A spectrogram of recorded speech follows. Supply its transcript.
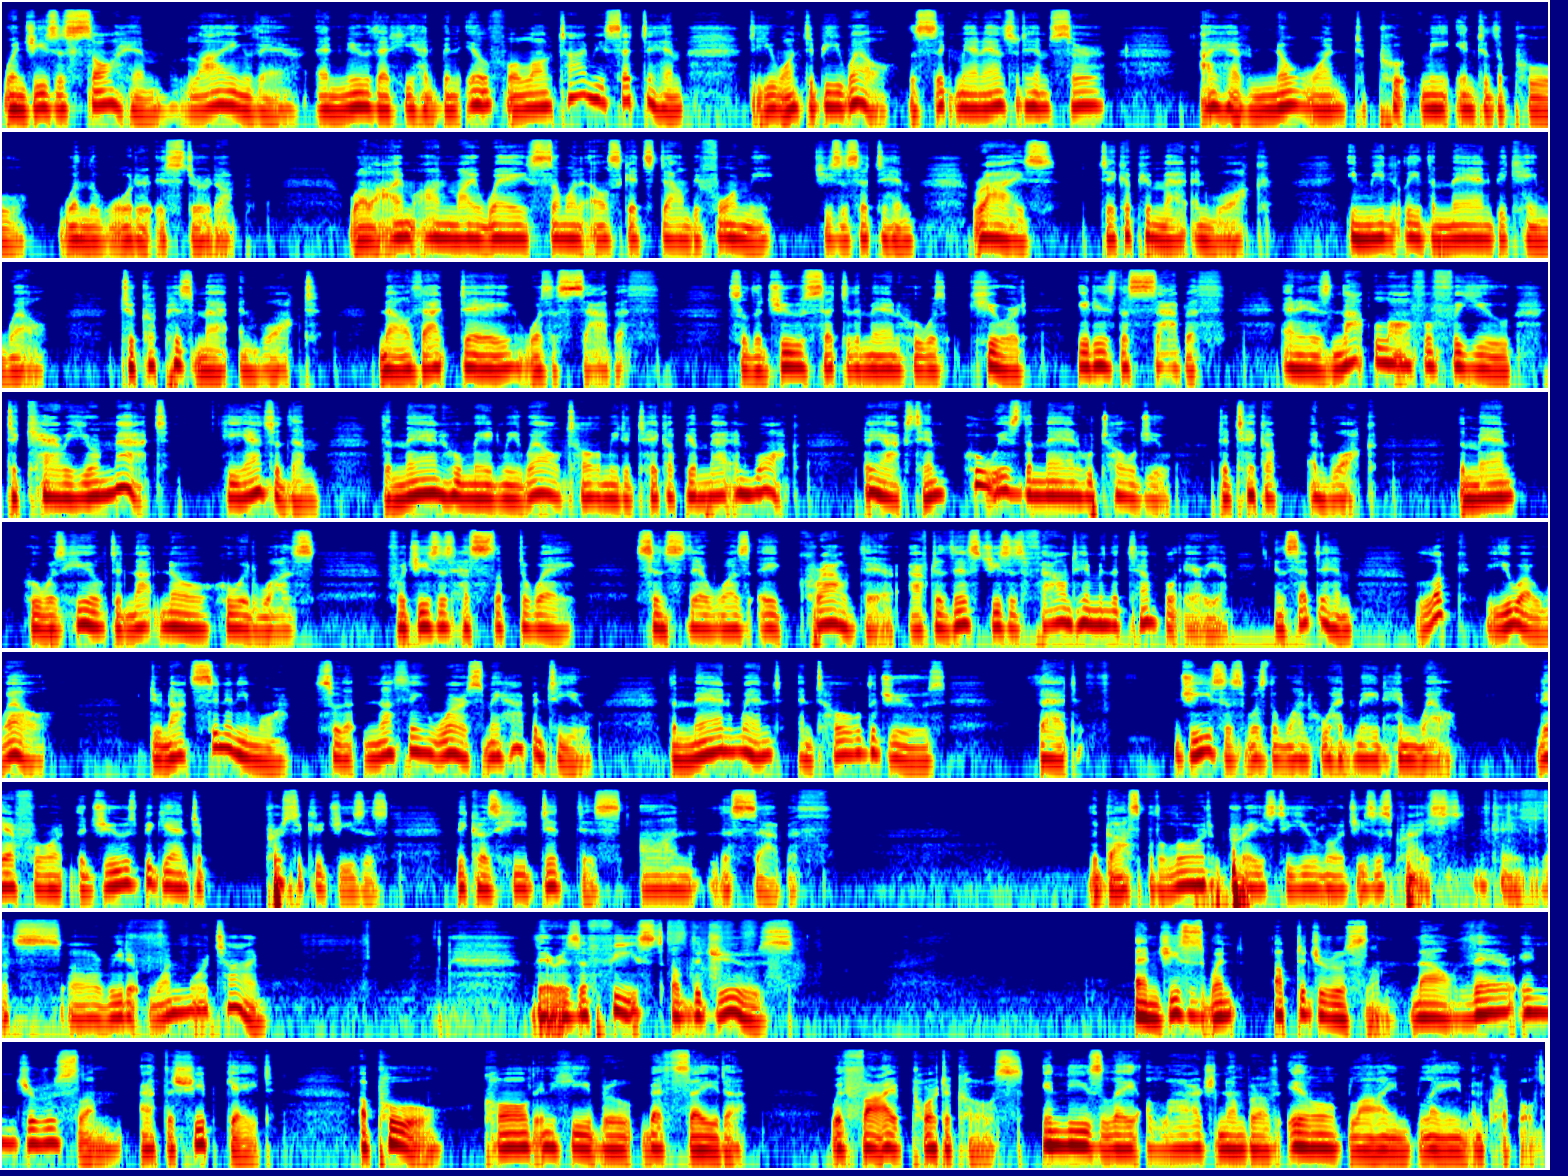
When Jesus saw him lying there and knew that he had been ill for a long time, he said to him, Do you want to be well? The sick man answered him, Sir, I have no one to put me into the pool when the water is stirred up. While I'm on my way, someone else gets down before me. Jesus said to him, Rise, take up your mat and walk. Immediately the man became well, took up his mat and walked. Now that day was a Sabbath. So the Jews said to the man who was cured, It is the Sabbath, and it is not lawful for you to carry your mat. He answered them, The man who made me well told me to take up your mat and walk. They asked him, Who is the man who told you to take up and walk? The man who was healed did not know who it was, for Jesus had slipped away, since there was a crowd there. After this, Jesus found him in the temple area and said to him, Look, you are well. Do not sin any more, so that nothing worse may happen to you. The man went and told the Jews that Jesus was the one who had made him well. Therefore, the Jews began to persecute Jesus because he did this on the Sabbath. The Gospel of the Lord. Praise to you, Lord Jesus Christ. Okay, let's uh, read it one more time. There is a feast of the Jews. And Jesus went up to Jerusalem. Now, there in Jerusalem, at the sheep gate, a pool called in Hebrew Bethsaida, with five porticos. In these lay a large number of ill, blind, lame, and crippled.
